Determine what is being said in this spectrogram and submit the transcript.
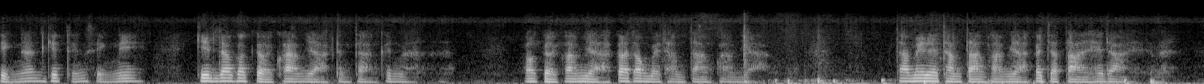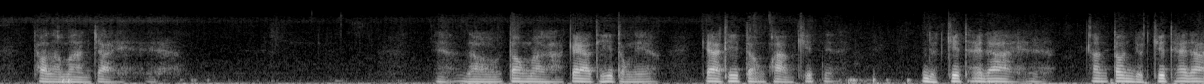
สิ่งนั้นคิดถึงสิ่งนี้ คิดแล้วก็เกิดความอยากต่างๆขึ้นมาพอเกิดความอยากก็ต้องไปทำตามความอยาก ถ้าไม่ได้ทำตามความอยากก็จะตายให้ได้ทรมานใจเนี่ยเราต้องมาแก้ที่ตรงนี้ แก้ที่ตรงความคิดเนี่ย หยุดคิดให้ได้ขั้นต้นหยุดคิดให้ได้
